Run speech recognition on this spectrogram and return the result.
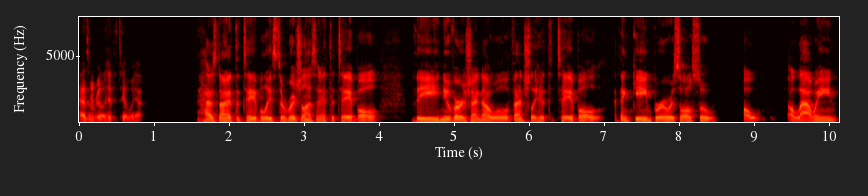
hasn't really hit the table yet. Has not hit the table. At least the original hasn't hit the table. The new version I know will eventually hit the table. I think Game Brew is also allowing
